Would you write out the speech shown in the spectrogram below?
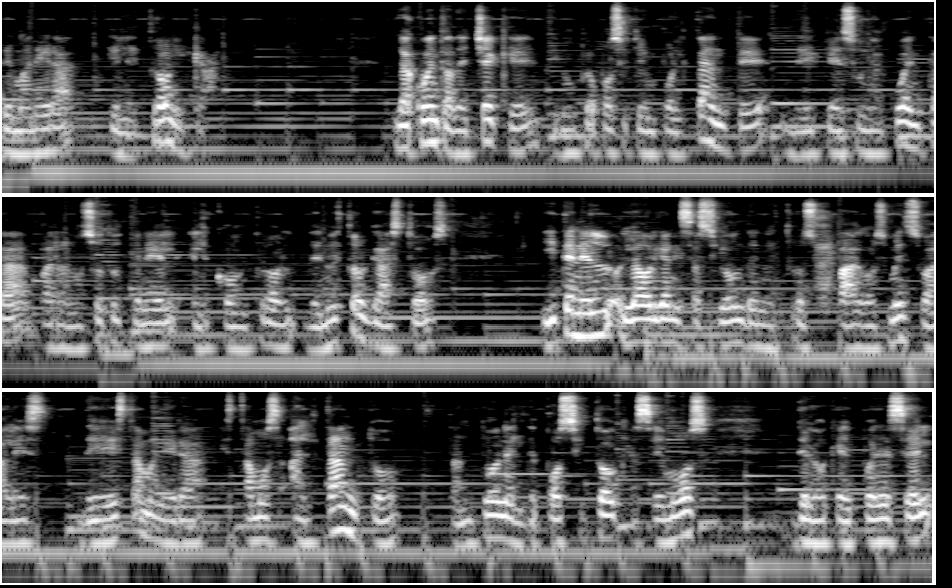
de manera electrónica. La cuenta de cheque tiene un propósito importante de que es una cuenta para nosotros tener el control de nuestros gastos y tener la organización de nuestros pagos mensuales. De esta manera estamos al tanto, tanto en el depósito que hacemos de lo que puede ser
